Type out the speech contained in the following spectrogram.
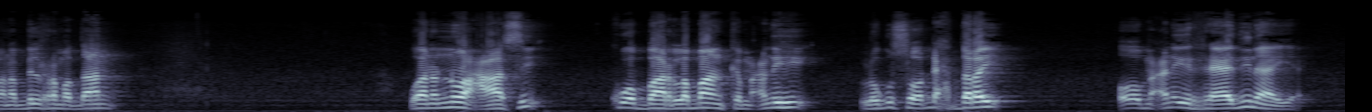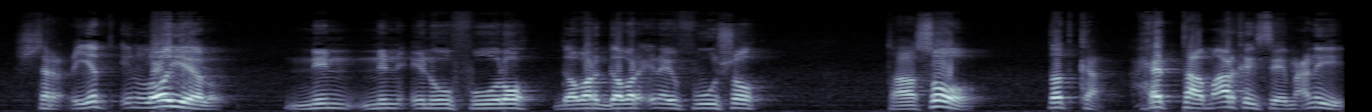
waana bil ramadaan waana noocaasi kuwa baarlamaanka macnihii lagu soo dhex daray oo macnihii raadinaya sharciyad in loo yeelo nin nin inuu fuulo gabar gabar inay fuusho taasoo dadka xetaa ma arkayse macnihii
